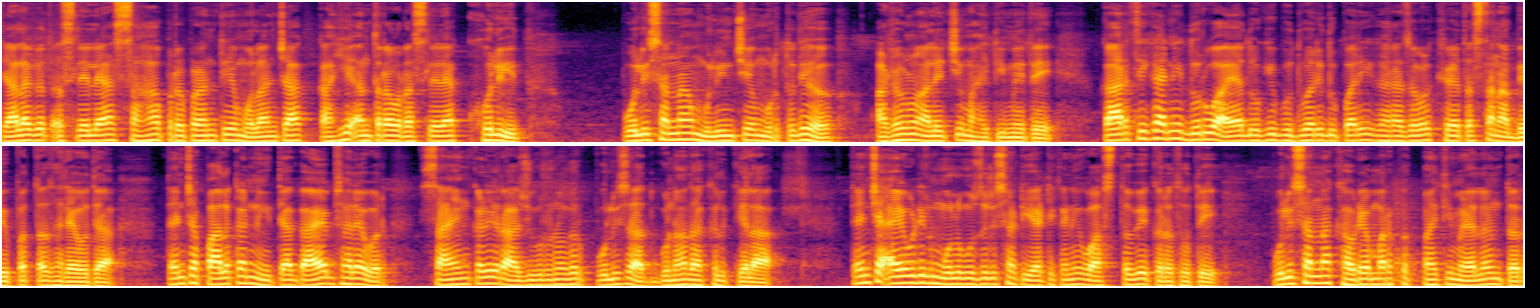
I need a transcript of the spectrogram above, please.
त्यालगत असलेल्या सहा प्रप्रांतीय मुलांच्या काही अंतरावर असलेल्या खोलीत पोलिसांना मुलींचे मृतदेह आढळून आल्याची माहिती मिळते. कार्तिक आणि दुर्वा या दोघी बुधवारी दुपारी घराजवळ खेळत असताना बेपत्ता झाल्या होत्या. त्यांच्या पालकांनी त्या गायब झाल्यावर सायंकाळी राजगुरुनगर पोलिसात गुन्हा दाखल केला. त्यांचे आईवडील मोलमजुरीसाठी या ठिकाणी वास्तव्य करत होते. पोलिसांना खबऱ्यामार्फत माहिती मिळाल्यानंतर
